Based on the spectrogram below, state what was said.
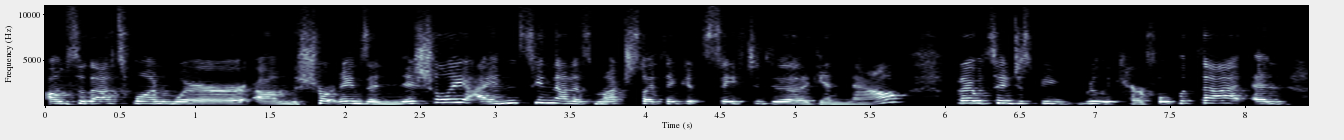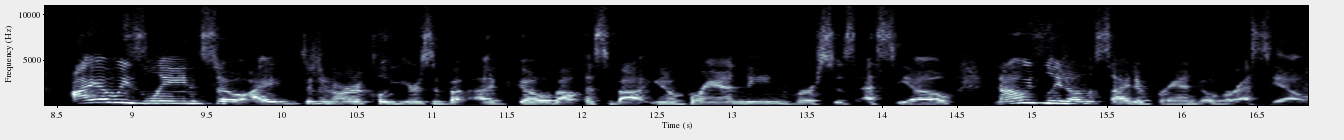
Um, so that's one where um, the short names initially, I haven't seen that as much, so I think it's safe to do that again now. But I would say just be really careful with that. And I always lean, so I did an article years ago about this about, you know, branding versus SEO. And I always lead on the side of brand over SEO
